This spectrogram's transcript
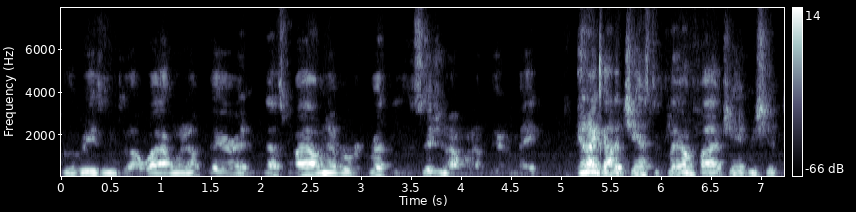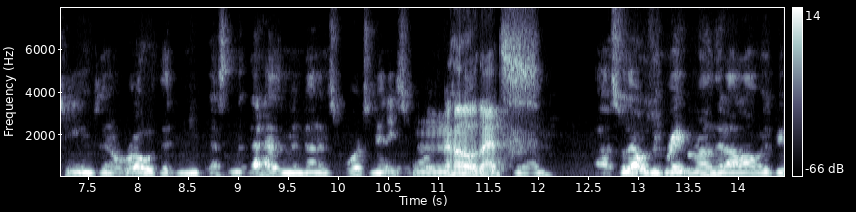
for the reasons uh, why I went up there, and that's why I'll never regret the decision I went up there to make. And I got a chance to play on five championship teams in a row. That that's that hasn't been done in sports in any sport. No, that's. Uh, so that was a great run that I'll always be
